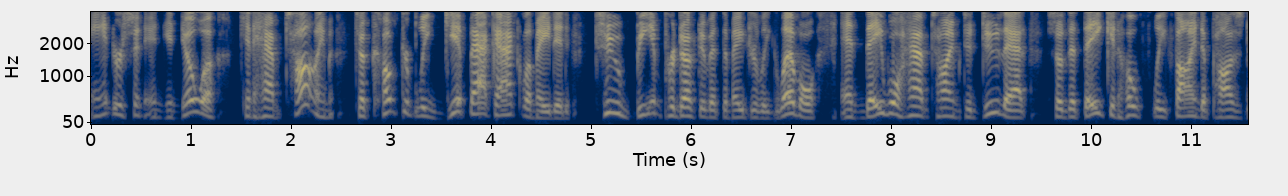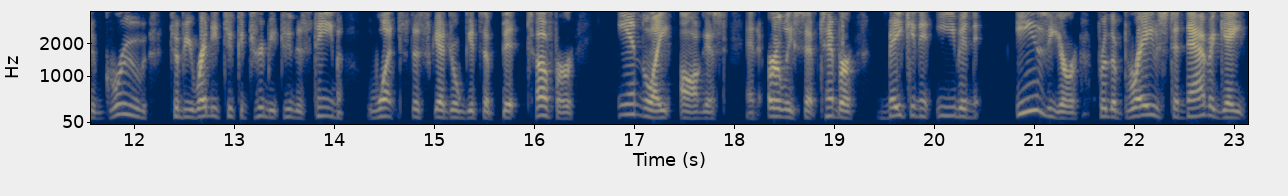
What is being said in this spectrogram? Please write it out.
Anderson, and Ynoa can have time to comfortably get back acclimated to being productive at the major league level, and they will have time to do that so that they can hopefully find a positive groove to be ready to contribute to this team once the schedule gets a bit tougher in late August and early September, making it even easier for the Braves to navigate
